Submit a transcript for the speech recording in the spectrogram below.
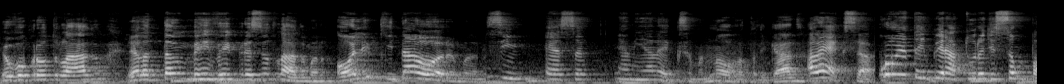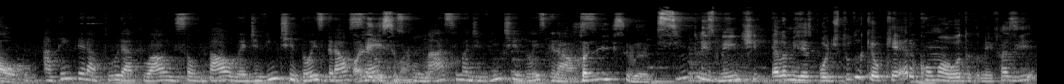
Eu vou pro outro lado, ela também vem pra esse outro lado, mano. Olha que da hora, mano. Sim, essa é a minha Alexa, mano, nova, tá ligado? Alexa, qual é a temperatura de São Paulo? A temperatura atual em São Paulo é de 22 graus Olha Celsius, isso, mano. com máxima de 22 graus. Olha isso, mano. Simplesmente ela me responde tudo o que eu quero, como a outra também fazia.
